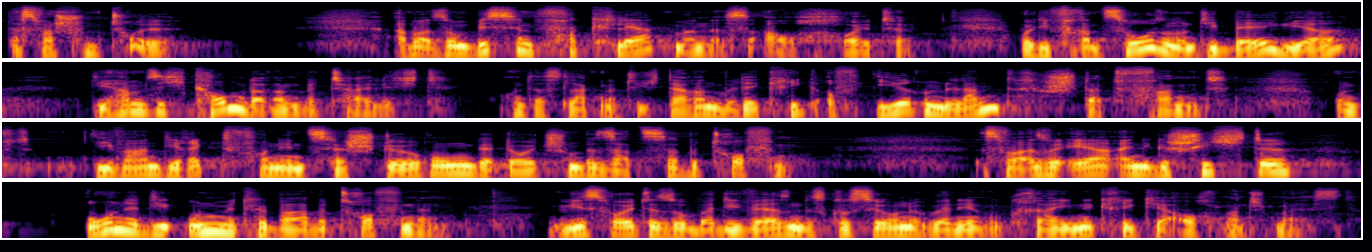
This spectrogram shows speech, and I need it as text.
Das war schon toll. Aber so ein bisschen verklärt man es auch heute, weil die Franzosen und die Belgier, die haben sich kaum daran beteiligt. Und das lag natürlich daran, weil der Krieg auf ihrem Land stattfand. Und die waren direkt von den Zerstörungen der deutschen Besatzer betroffen. Es war also eher eine Geschichte ohne die unmittelbar Betroffenen, wie es heute so bei diversen Diskussionen über den Ukraine-Krieg ja auch manchmal ist.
